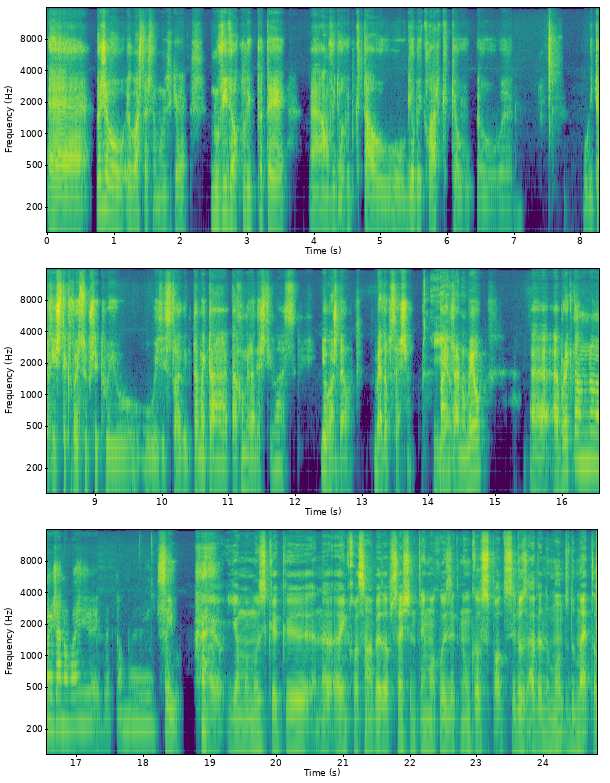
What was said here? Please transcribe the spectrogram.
Eh, mas eu, eu gosto desta música. No videoclipe até ah, há um videoclipe que está o, o Gilby Clark, que é o, é o, eh, o guitarrista que veio substituir o, o Easy Sliding, que também está está com grande estilaço. E eu gosto dela. Bad Obsession. E vai é- entrar no meu. Ah, a Breakdown não- já não vai, a Breakdown saiu. É, e é uma música que, na- em relação à Bad Obsession, tem uma coisa que nunca se pode ser usada no mundo do metal,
